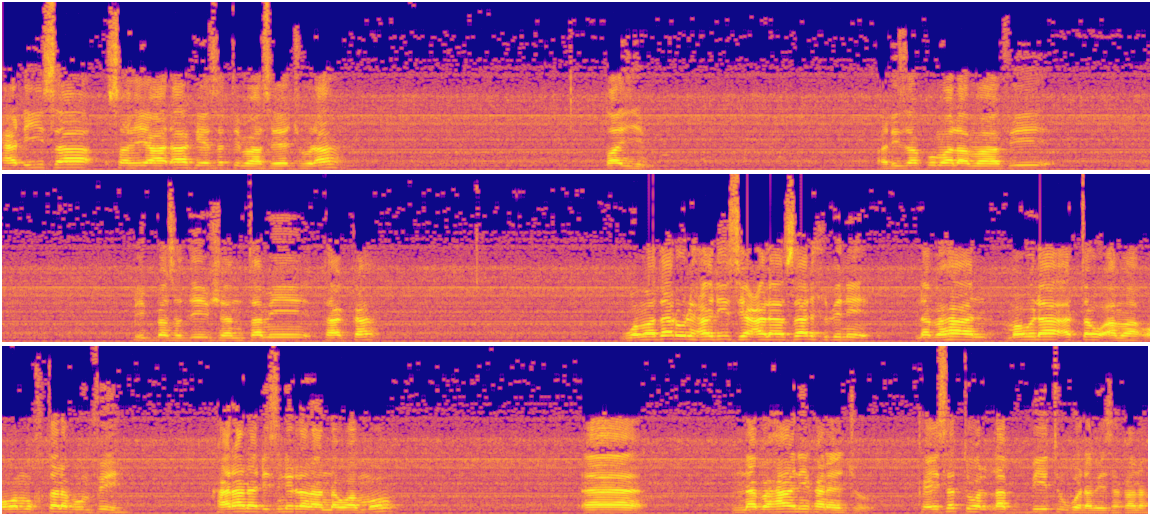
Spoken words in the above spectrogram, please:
hadiisa sahihaadhaa keessatti baase jechuudha طيب. kuma lamaa fi dhibba sadiif shantamii takka ومدار الحديث على صالح بن نبهان مولى التوأمة وهو مختلف فيه. كرانا ديسنيرا أنه أمو آه نبهاني كان يجو. كيست والأبيت قدميس كان.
